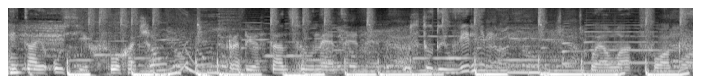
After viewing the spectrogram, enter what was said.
Вітаю усіх слухачоў радыёстанцыю нет у студыю вільні Белла Фокс.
